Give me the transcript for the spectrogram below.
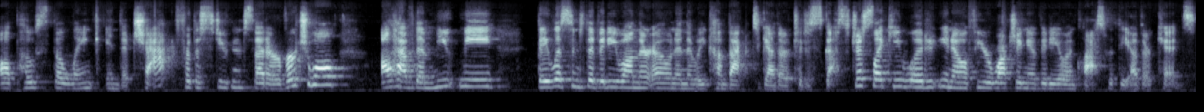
i'll post the link in the chat for the students that are virtual. I'll have them mute me they listen to the video on their own and then we come back together to discuss just like you would you know if you're watching a video in class with the other kids.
